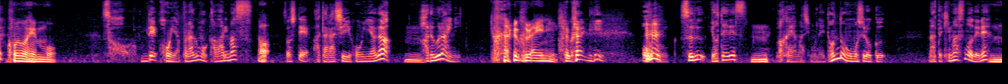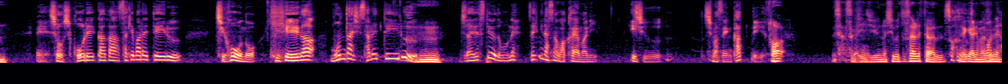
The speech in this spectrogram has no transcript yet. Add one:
この辺も。で、本屋プラグも変わります。あ、そして、新しい本屋がうん、春ぐらいに、春ぐらいに。春ぐらいにオープンする予定です。うん。和歌山市もね、どんどん面白くなってきますのでね、うん。えー少子高齢化が叫ばれている地方の疲弊が問題視されているうん。時代ですけれどもね、ぜひ皆さん和歌山に移住しませんかっていう。あ、さすが移住の仕事されてたから、そうだけありますね。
